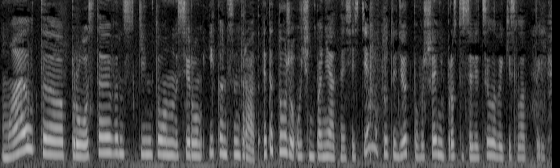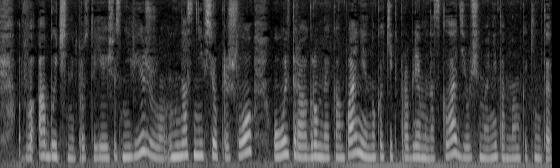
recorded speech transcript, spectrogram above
Mild, э, просто Skin Tone серум и концентрат. Это тоже очень понятная система. Тут идет повышение просто салициловой кислоты. В обычной просто я ее сейчас не вижу. У нас не все пришло. У Ультра огромная компания, но какие-то проблемы на складе. В общем, они там нам каким-то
